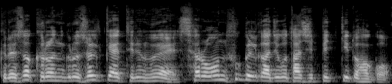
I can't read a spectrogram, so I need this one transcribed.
그래서 그런 그릇을 깨뜨린 후에 새로운 흙을 가지고 다시 빚기도 하고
